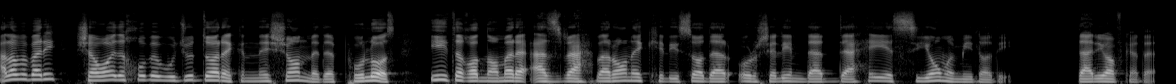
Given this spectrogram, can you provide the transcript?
علاوه بر شواهد خوب وجود داره که نشان میده پولس اعتقاد نامه از رهبران کلیسا در اورشلیم در دهه سیوم میلادی دریافت کرده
